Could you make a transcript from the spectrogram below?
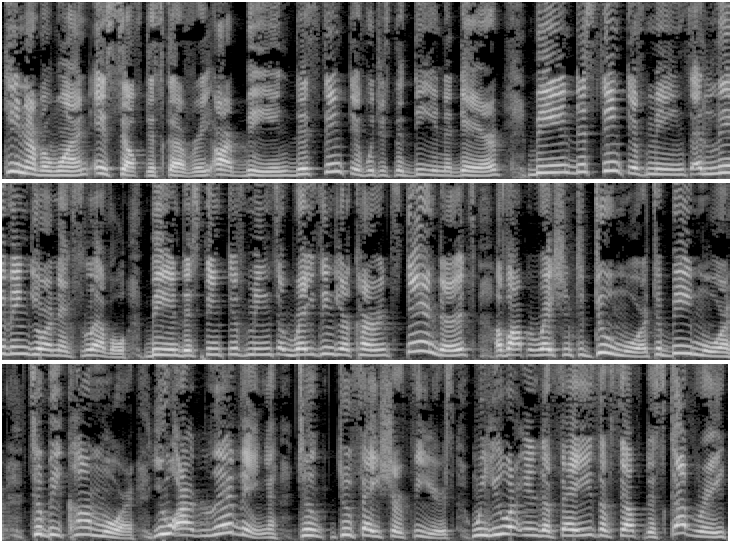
Key number one is self-discovery or being distinctive, which is the D in the dare. Being distinctive means uh, living your next level. Being distinctive means raising your current standards of operation to do more, to be more, to become more. You are living to, to face your fears. When you are in the phase of self-discovery,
